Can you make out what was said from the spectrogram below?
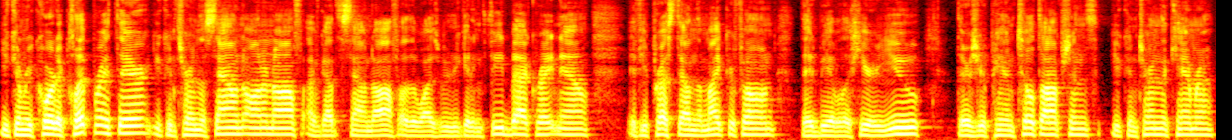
You can record a clip right there. You can turn the sound on and off. I've got the sound off, otherwise we'd be getting feedback right now. If you press down the microphone, they'd be able to hear you. There's your pan tilt options. You can turn the camera.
